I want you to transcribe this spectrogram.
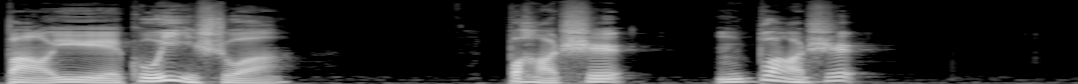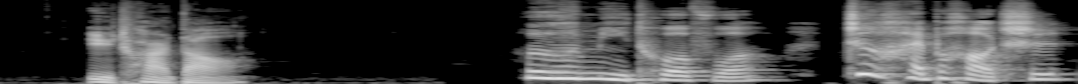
宝玉故意说。不好吃，嗯，不好吃。玉串道：“阿弥陀佛，这还不好吃？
